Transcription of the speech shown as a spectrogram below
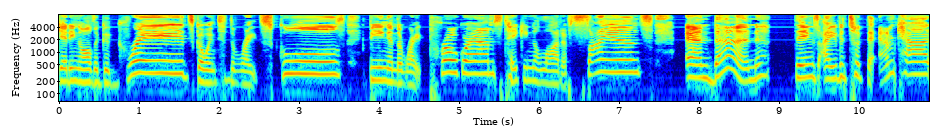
getting all the good grades, going to the right schools, being in the right programs, taking a lot of science. And then things, I even took the MCAT,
